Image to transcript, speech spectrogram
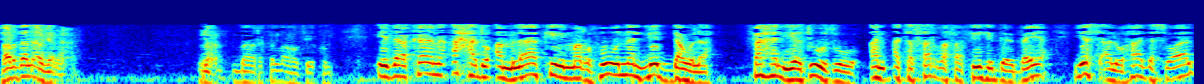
فردا أو جماعة. نعم. بارك الله فيكم. إذا كان أحد أملاكي مرهونا للدولة فهل يجوز أن أتصرف فيه بالبيع؟ يسأل هذا السؤال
